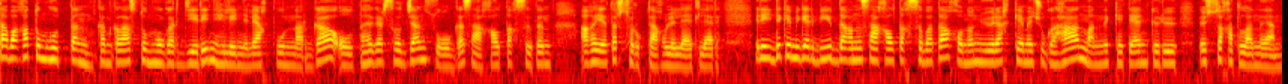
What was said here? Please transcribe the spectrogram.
Табаға тұмғыттан канкалас тұмғығар дерін пуыннарға ол тағар сылжан солға сақал тақсытын ағаятар сұруқтақ үлеләтілер. Рейді кемегер бір дағыны сақал тақсыбата қонын үйрәқ кеме манны кетен көрі өссі қатыланы.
